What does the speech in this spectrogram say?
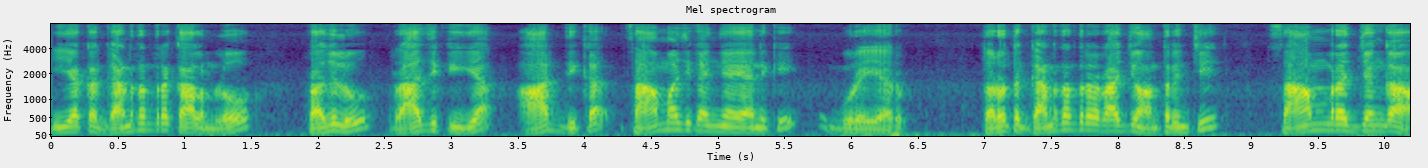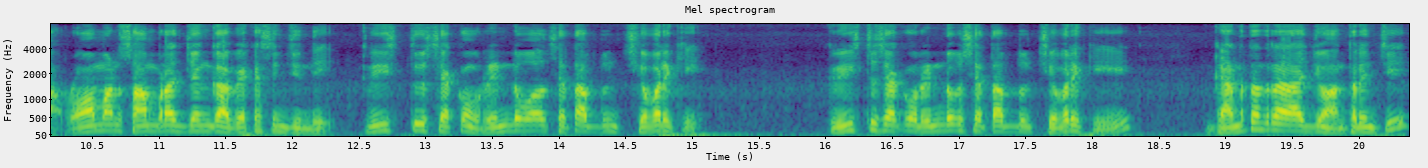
ఈ యొక్క గణతంత్ర కాలంలో ప్రజలు రాజకీయ ఆర్థిక సామాజిక అన్యాయానికి గురయ్యారు. తర్వాత గణతంత్ర రాజ్యం అంతరించి సామ్రాజ్యంగా రోమన్ సామ్రాజ్యంగా వికసించింది. క్రీస్తు శకం రెండవ శతాబ్దం చివరికి క్రీస్తు శకం రెండవ శతాబ్దం చివరికి గణతంత్ర రాజ్యం అంతరించి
